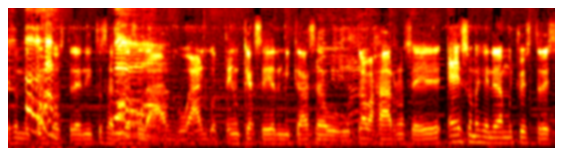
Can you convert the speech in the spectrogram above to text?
eso me causa estrés. Necesito salir a hacer algo, algo tengo que hacer en mi casa o trabajar, no sé. Eso me genera mucho estrés.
